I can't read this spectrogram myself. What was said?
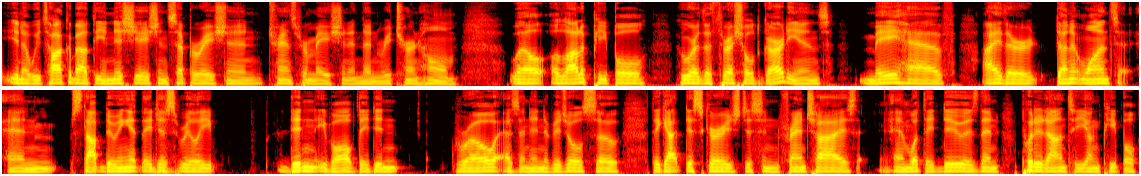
you know, we talk about the initiation, separation, transformation, and then return home. Well, a lot of people who are the threshold guardians may have either done it once and stopped doing it. They just really didn't evolve. They didn't grow as an individual. So they got discouraged, disenfranchised. And what they do is then put it on to young people.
